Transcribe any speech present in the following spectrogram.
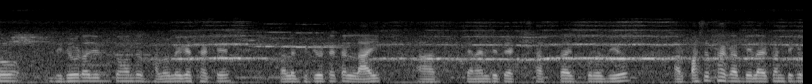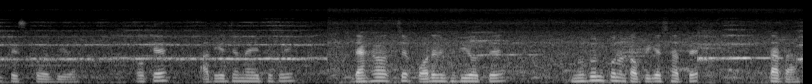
ভিডিওটা যদি তোমাদের ভালো লেগে থাকে, তাহলে ভিডিওটা একটা লাইক আর চ্যানেলটিতে একটা সাবস্ক্রাইব করে দিও। আর পাশে থাকা বেল আইকনটিকে প্রেস করে দিও। ওকে আজকের জন্য এইটুকুই। দেখা হচ্ছে পরের ভিডিওতে নতুন কোনো টপিকের সাথে। টাটা।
